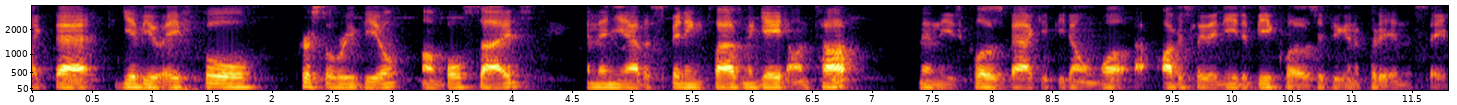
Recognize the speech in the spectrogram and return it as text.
like that to give you a full crystal reveal on both sides. And then you have a spinning plasma gate on top. Then these close back if you don't, well, obviously they need to be closed if you're going to put it in the Saber.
